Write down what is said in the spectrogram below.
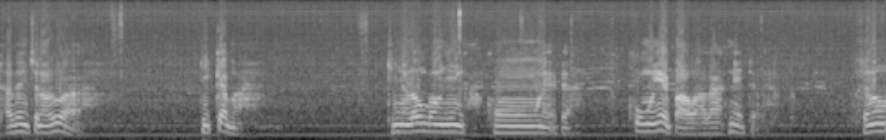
ဒါဆိုရင်ကျွန်တော်တို့ကဒီကက်မှာဒီနှလုံးပေါင်းခြင်းကခွန်းနဲ့ဗျခွန်းရဲ့ပါဝါကနှစ်တယ်ကျွန်တော်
